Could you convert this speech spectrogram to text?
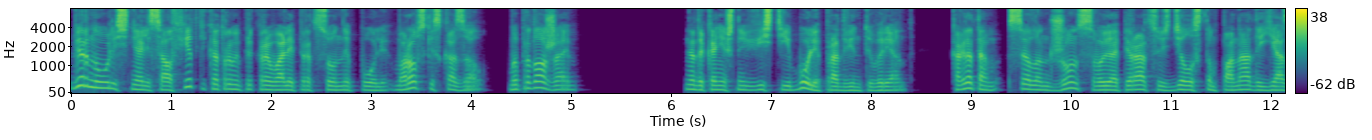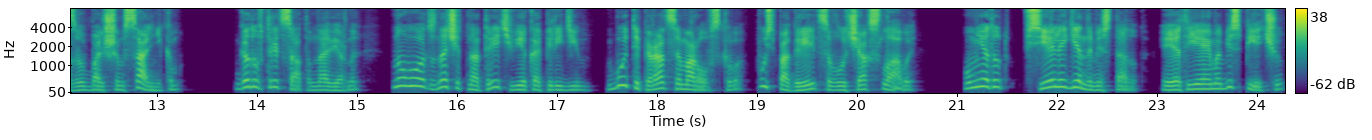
Вернулись, сняли салфетки, которыми прикрывали операционное поле. Моровский сказал, «Мы продолжаем». Надо, конечно, ввести более продвинутый вариант. Когда там Селлен Джонс свою операцию сделал с тампонадой язвы большим сальником? Году в тридцатом, наверное. Ну вот, значит, на треть века опередим. Будет операция Моровского. Пусть погреется в лучах славы. У меня тут все легендами станут. И это я им обеспечу.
